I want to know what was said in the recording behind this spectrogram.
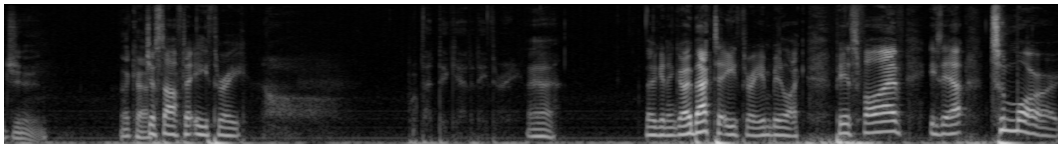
June. Okay. Just after E E3. Whip that dick out at E3. Yeah. They're going to go back to E3 and be like, PS5 is out tomorrow,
